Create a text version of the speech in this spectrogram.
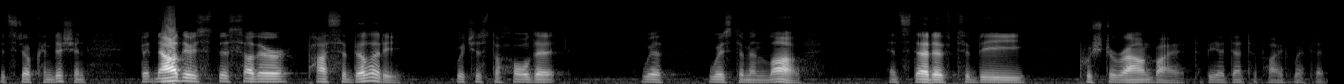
It's still conditioned. But now there's this other possibility, which is to hold it with wisdom and love instead of to be pushed around by it, to be identified with it.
